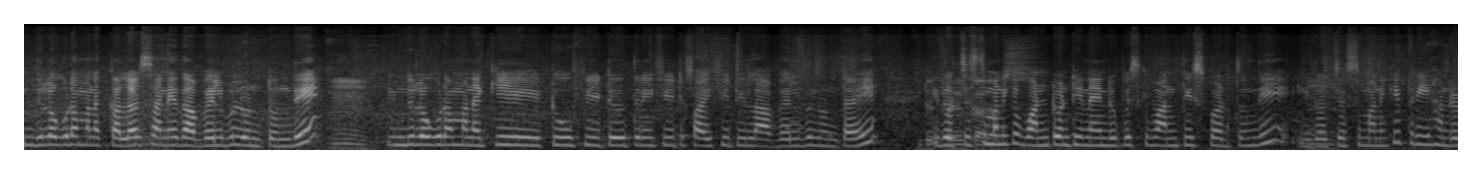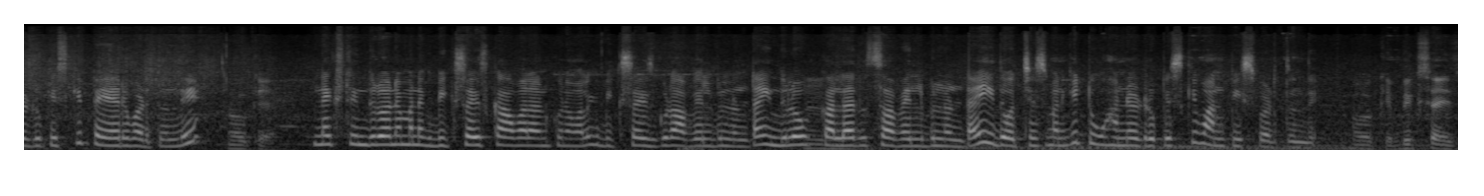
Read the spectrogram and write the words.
ఇందులో కూడా మన కలర్స్ అనేది అవైలబుల్ ఉంటుంది. ఇందులో కూడా మనకి two feet three feet five feet ఇలా అవైలబుల్ ఉంటాయి. ఇది వచ్చేసి మనకి వన్ ట్వంటీ నైన్ రూపీస్కి వన్ పీస్ పడుతుంది. ఇది వచ్చేసి మనకి త్రీ హండ్రెడ్ రూపీస్కి పేర్ పడుతుంది. ఓకే నెక్స్ట్ ఇందులోనే మనకి బిగ్ సైజ్ కావాలనుకునే వాళ్ళకి బిగ్ సైజ్ కూడా అవైలబుల్ ఉంటాయి. ఇందులో కలర్స్ అవైలబుల్ ఉంటాయి. ఇది వచ్చేసి మనకి టూ హండ్రెడ్ రూపీస్కి వన్ పీస్ పడుతుంది. Okay big size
